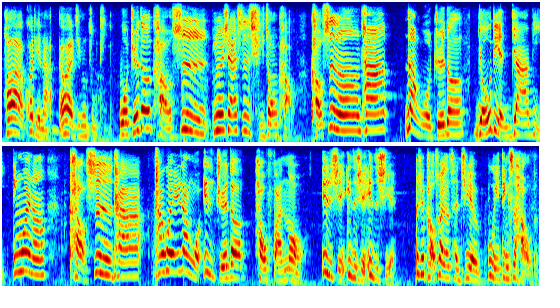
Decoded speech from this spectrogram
好啦，快点啦，赶快进入主题。我觉得考试，因为现在是期中考，考试呢，它让我觉得有点压力。因为呢，考试它它会让我一直觉得好烦哦，一直写，一直写，一直写，而且考出来的成绩也不一定是好的。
